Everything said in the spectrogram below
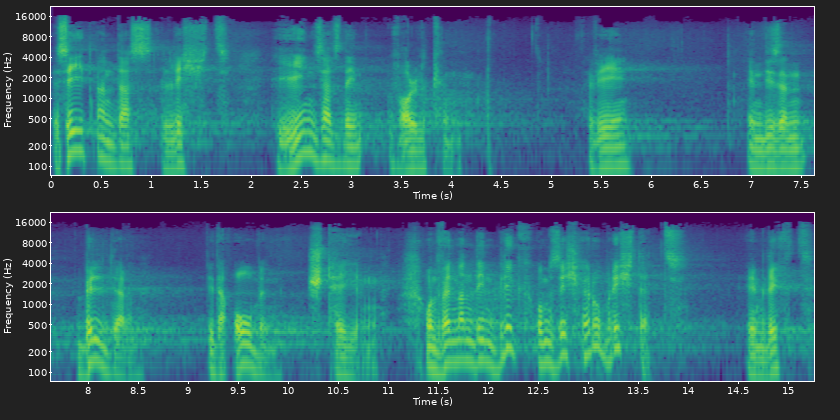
sieht man das Licht jenseits den Wolken, wie in diesen Bildern, die da oben stehen. Und wenn man den Blick um sich herum richtet, im Licht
